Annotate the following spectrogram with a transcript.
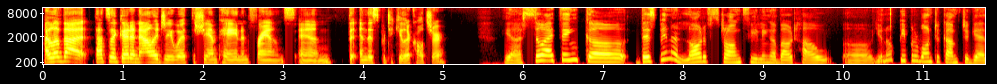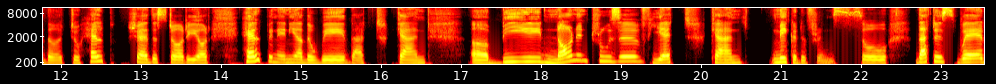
I love that. That's a good analogy with the champagne in France and the, in this particular culture. Yeah, so I think uh, there's been a lot of strong feeling about how uh, you know people want to come together to help share the story or help in any other way that can uh, be non-intrusive yet can make a difference. So that is where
